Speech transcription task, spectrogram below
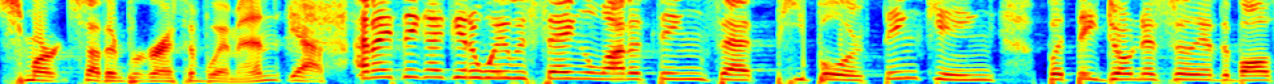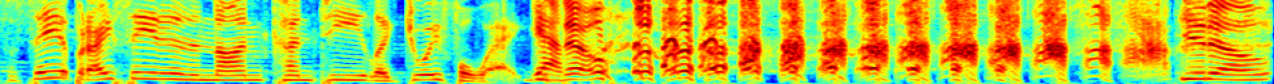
smart Southern progressive women. Yes. and I think I get away with saying a lot of things that people are thinking, but they don't necessarily have the balls to say it. But I say it in a non-cunty, like joyful way. Yes. You know. you know.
